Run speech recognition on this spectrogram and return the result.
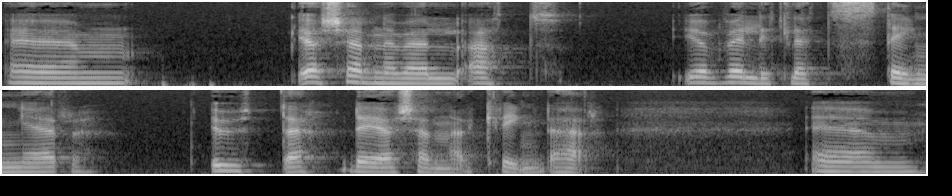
Ehm, um, jag känner väl att jag väldigt lätt stänger ute det jag känner kring det här. Um, ehm,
